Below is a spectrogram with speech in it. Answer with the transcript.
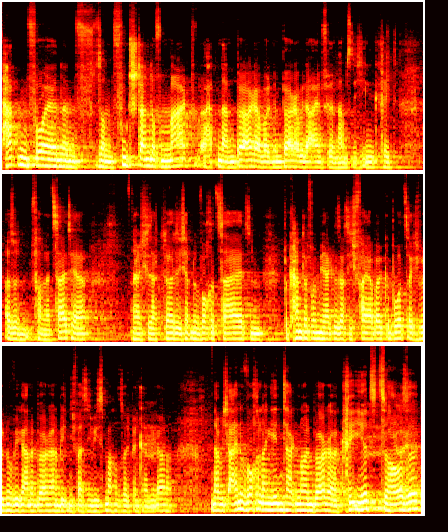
hatten vorher einen, so einen Foodstand auf dem Markt, hatten dann einen Burger, wollten den Burger wieder einführen, haben es nicht hingekriegt. Also von der Zeit her. Dann habe ich gesagt, Leute, ich habe eine Woche Zeit. Ein Bekannter von mir hat gesagt, ich feiere bald Geburtstag, ich will nur vegane Burger anbieten, ich weiß nicht, wie ich es machen soll, ich bin kein Veganer. Dann habe ich eine Woche lang jeden Tag einen neuen Burger kreiert zu Hause.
